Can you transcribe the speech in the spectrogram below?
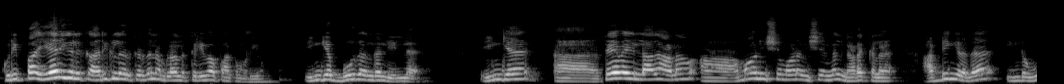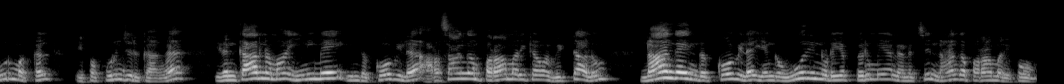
குறிப்பாக ஏரிகளுக்கு அருகில் இருக்கிறத நம்மளால் தெளிவாக பார்க்க முடியும். இங்கே பூதங்கள் இல்லை. இங்கே தேவையில்லாத ஆனால் அமானுஷ்யமான விஷயங்கள் நடக்கலை அப்படிங்கிறத இந்த ஊர் மக்கள் இப்போ புரிஞ்சிருக்காங்க. இதன் காரணமாக இனிமே இந்த கோவிலை அரசாங்கம் பராமரிக்காமல் விட்டாலும் நாங்கள் இந்த கோவிலை எங்கள் ஊரினுடைய பெருமையாக நினச்சி நாங்கள் பராமரிப்போம்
